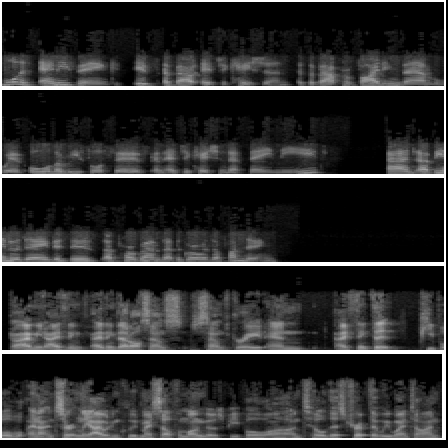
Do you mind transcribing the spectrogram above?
more than anything, it's about education. It's about providing them with all the resources and education that they need. And at the end of the day, this is a program that the growers are funding. I mean, I think I think that all sounds sounds great, and I think that people, and certainly I would include myself among those people, uh, until this trip that we went on,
